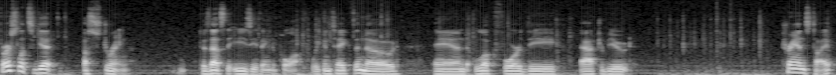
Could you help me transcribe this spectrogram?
first let's get a string because that's the easy thing to pull off. We can take the node and look for the attribute trans type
